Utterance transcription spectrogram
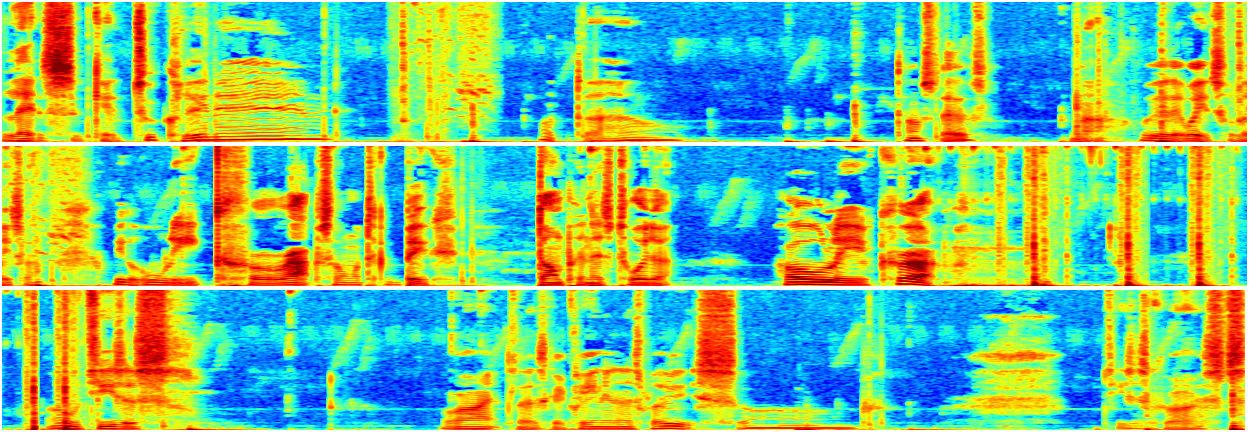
let's get to cleaning. What the hell? Downstairs? No, wait till later. We got the crap. Someone took a big dump in this toilet. Holy crap! Oh Jesus! Right, let's get cleaning in this place. Um, Jesus Christ.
